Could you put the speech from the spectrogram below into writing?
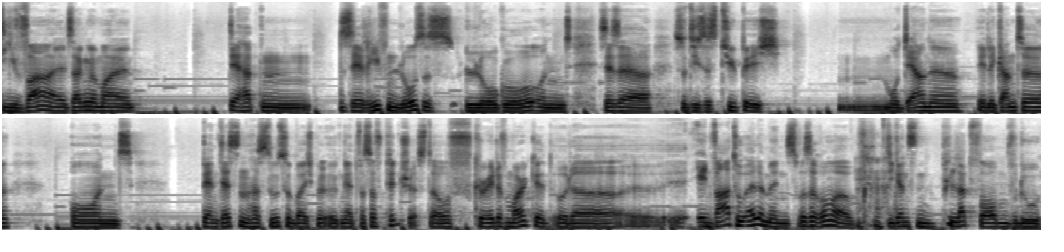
die Wahl. Sagen wir mal, der hat ein serifenloses Logo und sehr, sehr so dieses typisch moderne, elegante und währenddessen hast du zum Beispiel irgendetwas auf Pinterest, auf Creative Market oder äh, Envato Elements, was auch immer. Die ganzen Plattformen, wo du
